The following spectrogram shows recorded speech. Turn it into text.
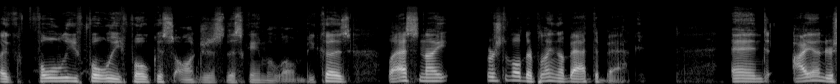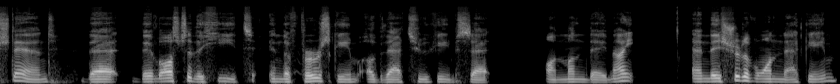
like fully, fully focus on just this game alone because Last night, first of all, they're playing a back to back. And I understand that they lost to the Heat in the first game of that two game set on Monday night. And they should have won that game.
